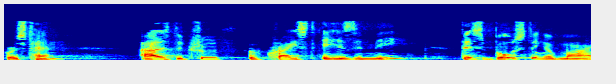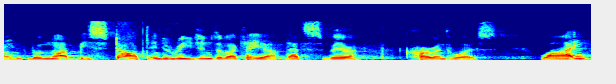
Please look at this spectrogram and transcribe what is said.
Verse 10. As the truth of Christ is in me, this boasting of mine will not be stopped in the regions of Achaia. That's where Corinth was. Why?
